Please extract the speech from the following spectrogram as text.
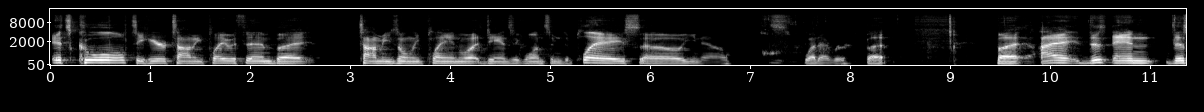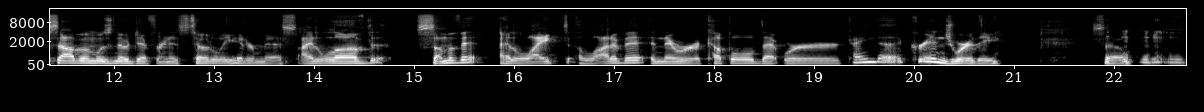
It's cool to hear tommy play with him but tommy's only playing what danzig wants him to play so you know whatever. But but i this and this album was no different. It's totally hit or miss. I loved some of it. I liked a lot of it and there were a couple that were kind of cringe worthy so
